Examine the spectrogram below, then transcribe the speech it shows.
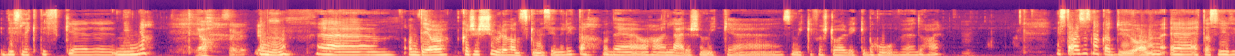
dyslektisk eh, ninja. Ja, stemmer. Ja. Mm. Eh, om det å kanskje skjule vanskene sine litt, da. Og det å ha en lærer som ikke, som ikke forstår hvilke behov du har. I stad så snakka du om eh, et av su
